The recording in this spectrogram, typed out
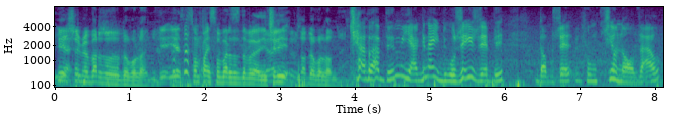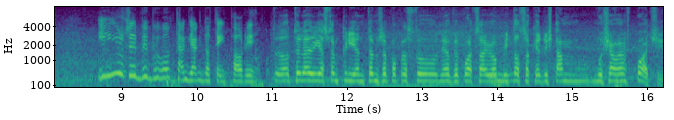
I jesteśmy bardzo zadowoleni. Je- Jest, są Państwo bardzo zadowoleni, Ja czyli jestem zadowolony. Chciałabym jak najdłużej, żeby dobrze funkcjonował i żeby było tak jak do tej pory. O tyle jestem klientem, że po prostu nie wypłacają mi to, co kiedyś tam musiałem wpłacić.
